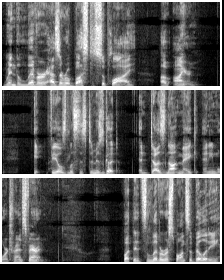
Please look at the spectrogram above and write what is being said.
When the liver has a robust supply of iron, it feels the system is good and does not make any more transferrin. But that it's the liver responsibility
